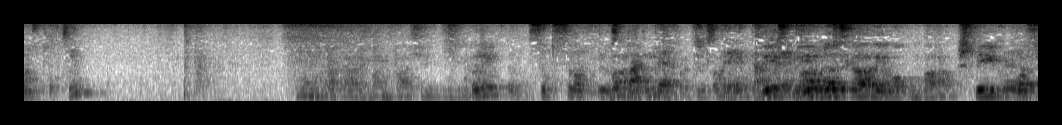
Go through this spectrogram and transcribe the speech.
construcții, Nu, dacă are bani, face. Corect. subsol plus Da, parter nu, plus face trei bani. Vezi etaje, că eu- Ales care o cumpărat. Știi că Yes, poate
